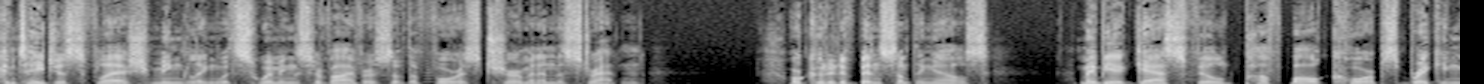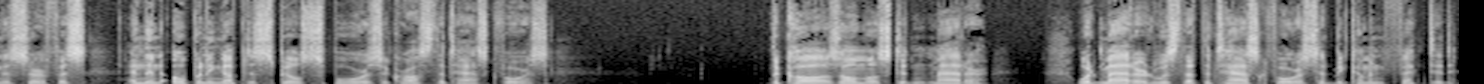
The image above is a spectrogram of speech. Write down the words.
contagious flesh mingling with swimming survivors of the Forrest Sherman and the Stratton. Or could it have been something else? Maybe a gas filled puffball corpse breaking the surface and then opening up to spill spores across the task force. The cause almost didn't matter. What mattered was that the task force had become infected.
